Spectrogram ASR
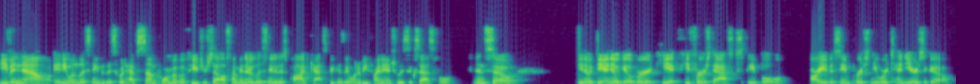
even now, anyone listening to this would have some form of a future self. I mean, they're listening to this podcast because they want to be financially successful. And so, you know, Daniel Gilbert, he, he first asks people, are you the same person you were 10 years ago?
